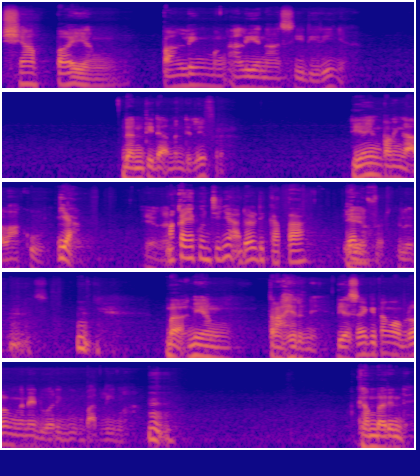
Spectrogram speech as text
siapa yang paling mengalienasi dirinya dan tidak mendeliver, dia yang paling nggak laku, Ya, ya kan? makanya kuncinya adalah di kata Iya, deliver. deliverance. Mbak, ini yang terakhir nih. Biasanya kita ngobrol mengenai 2045. Mm. Gambarin deh,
